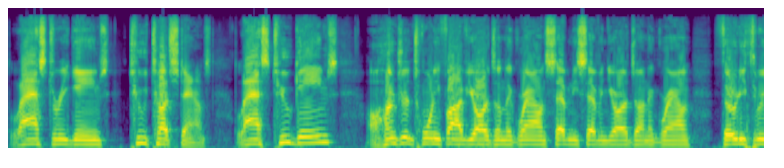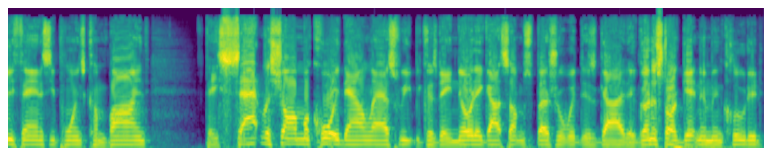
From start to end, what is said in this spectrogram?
last three games, two touchdowns. Last two games, 125 yards on the ground, 77 yards on the ground, 33 fantasy points combined. They sat LeSean McCoy down last week because they know they got something special with this guy. They're going to start getting him included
